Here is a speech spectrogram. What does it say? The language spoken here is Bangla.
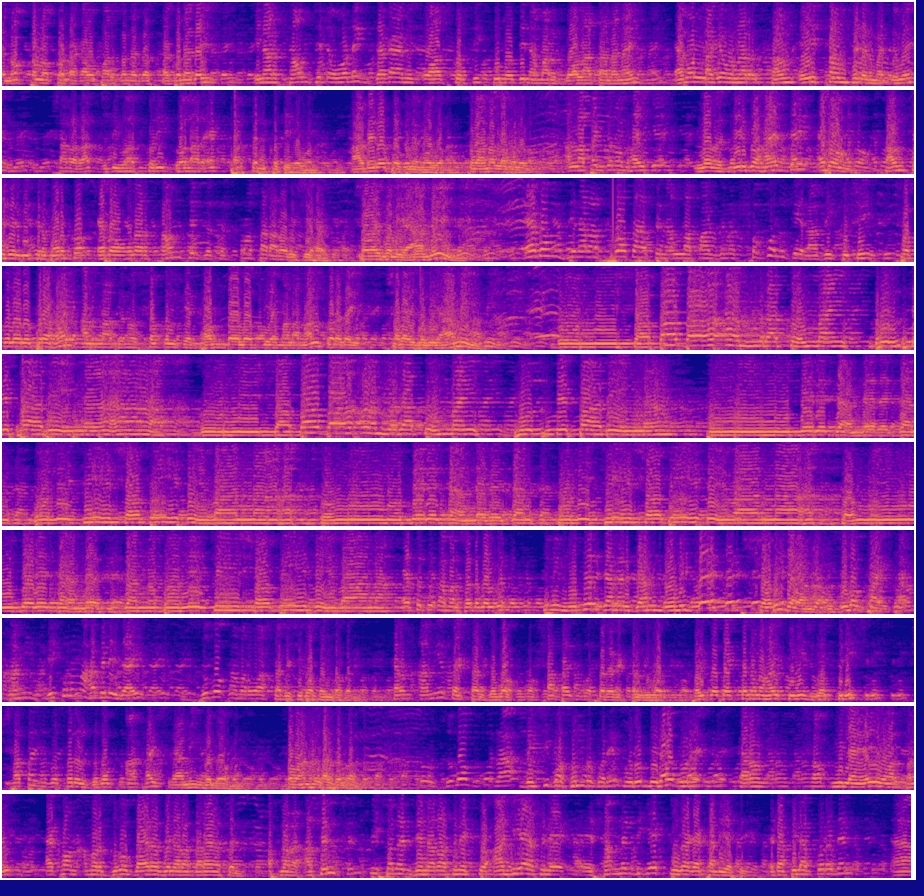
লক্ষ লক্ষ টাকা উপার্জনের রাস্তা করে দেয়। ইনার সাউন্ড সেটা অনেক জায়গায় আমি ওয়াজ করছি, কোনোদিন আমার গলা টানা নাই। এমন লাগে ওনার সাউন্ড এই সাউন্ড সেটের মাধ্যমে সারা রাত যদি ওয়াজ করি, গলার এক পার্সেন্ট ক্ষতি হবে না। বেশি হয়। সবাই এবং সকলকে রাজি, খুশি, সকলের উপরে হয়। আল্লাহ যেন সকলকে ধন দৌলত দিয়ে মালামাল করে দেয়। সবাই বলি আমি গনিশা বাবা আমরা তোমায় ভুলতে পারি না। গুণী বাবা আমরা তোমায় ভুলতে পারি না। মুদের জানের জান, বলেছি সবই দেওয়ানা। তুমি মুদের জানের জান, বলেছি সবই দেওয়ানা। তুমি মুদের জানের জান, বলেছি সবই দেওয়ানা। এতটুকু আমার সাথে বলবেন, তুমি মুদের জানের জান, বলেছে সবই দেওয়ানা। যুবক ভাই, কারণ আমি যে কোনো মাহাবিলে যাই, যুবক আমার ওয়াজটা বেশি পছন্দ করে। কারণ আমিও তো একটা যুবক সাতাইশ বছরের একটা যুবক। হয়তো দেখতে মনে হয় তিরিশ, বত্রিশ সাতাইশ বছরের যুবক রানিং হলো তো যুবকরা বেশি পছন্দ করে মুরব্বীরাও করে কারণ সব মিলাই ওয়াজ হয় এখন আমার যুবক জেনারা দাঁড়ায় আছেন আপনারা আসেন পিছনের আছেন একটু আগিয়ে আসেন সামনের দিকে একটু জায়গা খালি আছে এটা ফিল করে দেন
